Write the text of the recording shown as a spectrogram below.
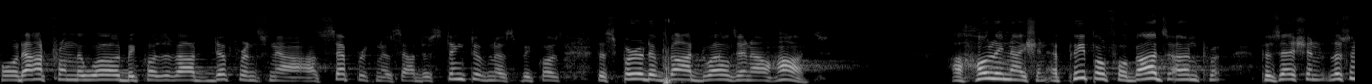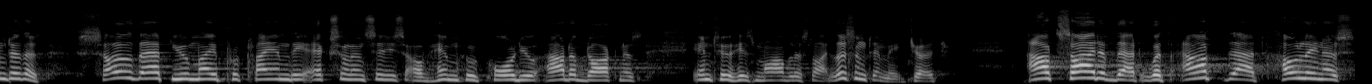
called out from the world because of our difference now, our separateness, our distinctiveness, because the Spirit of God dwells in our hearts. A holy nation, a people for God's own possession. Listen to this. So that you may proclaim the excellencies of Him who called you out of darkness into His marvelous light. Listen to me, church. Outside of that, without that holiness,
